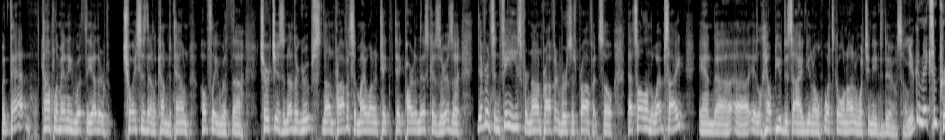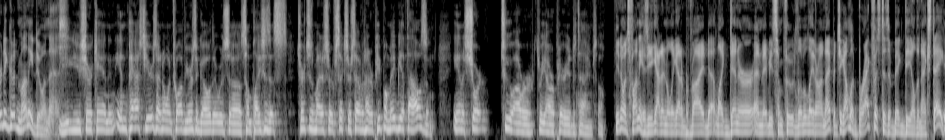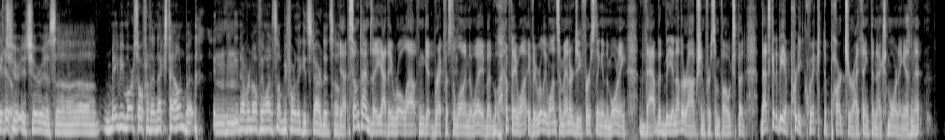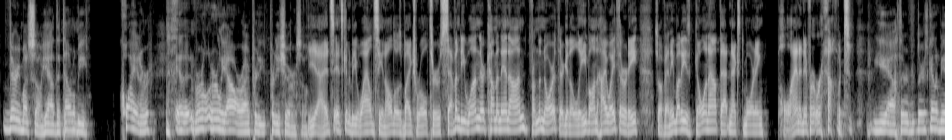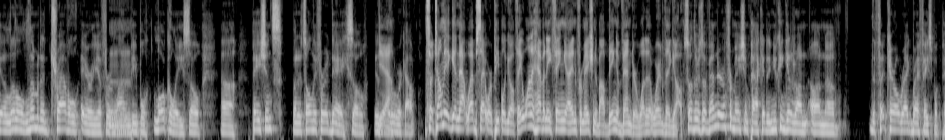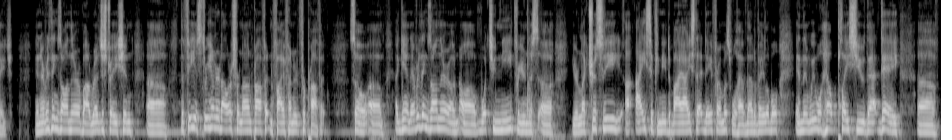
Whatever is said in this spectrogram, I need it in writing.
but that complementing with the other choices that'll come to town, hopefully with uh, churches and other groups, nonprofits that might want to take take part in this because there is a difference in fees for nonprofit versus profit. So that's all on the website, and uh, uh, it'll help you decide, you know, what's going on and what you need to do. So you can make some pretty good money doing this. You, you sure can. In, in past years, I know in 12 years ago, there was uh, some places that churches might have served six or seven hundred people, maybe a thousand in a short two hour, three hour period of time. So you know what's funny is you got to only got to provide uh, like dinner and maybe some food a little later on night, but you got with breakfast is a big deal the next day it too. Sure, it sure is. Uh, maybe more so for the next town, but mm-hmm. you never know if they want something before they get started. So yeah, sometimes they yeah they roll out and get breakfast along the way, but if they want if they really want some energy first thing in the morning, that would be another option for some folks. But that's going to be a pretty quick departure, I think, the next morning, isn't it? Very much so. Yeah, the town mm-hmm. will be quieter at an real early hour. I'm pretty pretty sure. So yeah, it's it's going to be wild seeing all those bikes roll through. 71, they're coming in on from the north. They're going to leave on Highway 30. So if anybody's going out that next morning, plan a different route. Yeah, there, there's going to be a little limited travel area for mm-hmm. a lot of mm-hmm. people locally. So uh, patience but it's only for a day, so it'll, yeah. it'll, work out. So tell me again that website where people go if they want to have anything uh, information about being a vendor. What where do they go? So there's a vendor information packet, and you can get it on on uh, the Carroll RAGBRAI Facebook page. And everything's on there about registration. Uh, the fee is three hundred dollars for nonprofit and five hundred for profit. So um, again, everything's on there on uh, what you need for your uh, your electricity, uh, ice. If you need to buy ice that day from us, we'll have that available, and then we will help place you that day. Uh,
